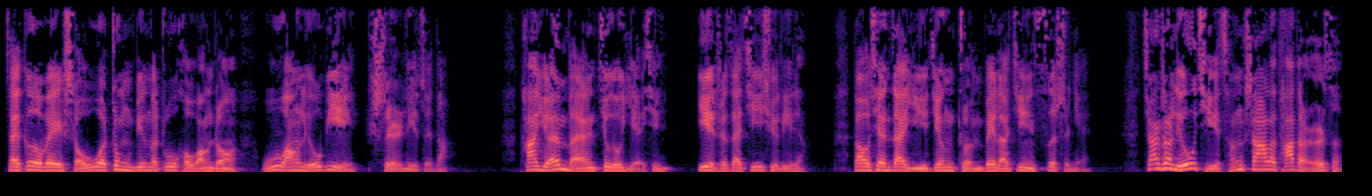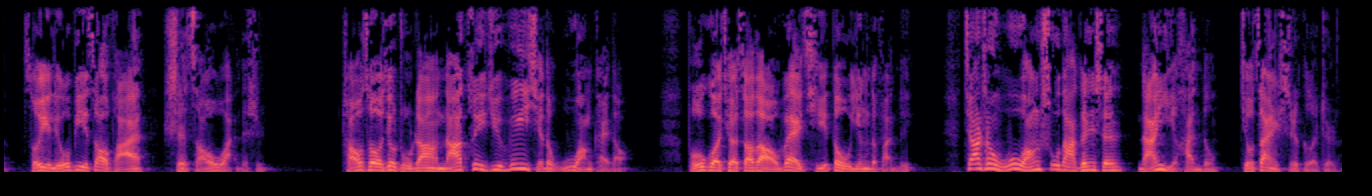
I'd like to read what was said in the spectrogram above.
在各位手握重兵的诸侯王中，吴王刘濞势力最大。他原本就有野心，一直在积蓄力量。到现在已经准备了近四十年，加上刘启曾杀了他的儿子，所以刘濞造反是早晚的事。晁错就主张拿最具威胁的吴王开刀，不过却遭到外戚窦婴的反对，加上吴王树大根深，难以撼动，就暂时搁置了。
